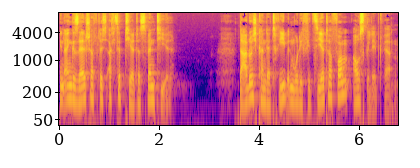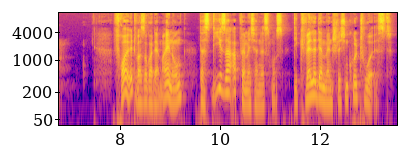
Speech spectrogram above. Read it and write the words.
in ein gesellschaftlich akzeptiertes Ventil. Dadurch kann der Trieb in modifizierter Form ausgelebt werden. Freud war sogar der Meinung, dass dieser Abwehrmechanismus die Quelle der menschlichen Kultur ist.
